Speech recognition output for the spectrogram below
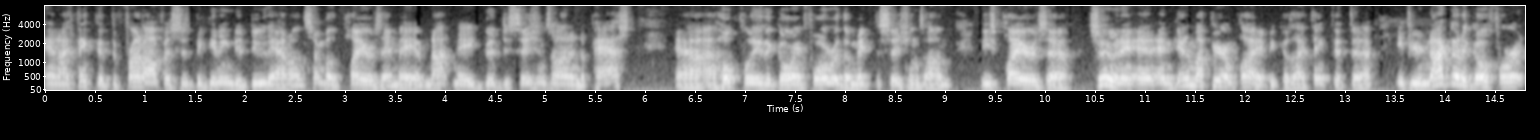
and I think that the front office is beginning to do that on some of the players they may have not made good decisions on in the past. Uh, hopefully, that going forward they'll make decisions on these players uh, soon and, and, get them up here and play. Because I think that uh, if you're not going to go for it,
